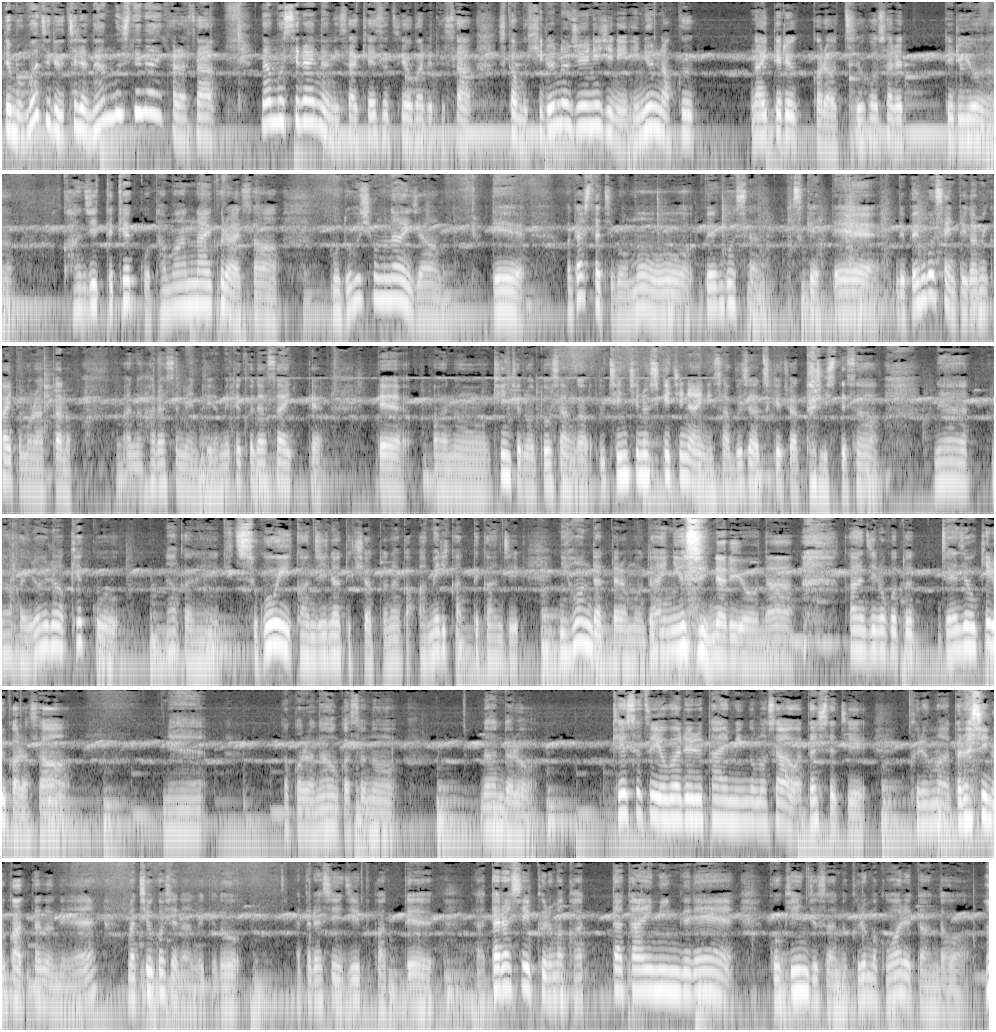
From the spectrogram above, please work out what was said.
でもマジでうちら何もしてないからさ何もしてないのにさ警察呼ばれてさしかも昼の12時に犬泣く泣いてるから通報されてるような感じって結構たまんないくらいさもうどうしようもないじゃん。で私たちももう弁護士さんつけてで弁護士さんに手紙書いてもらったの。あのハラスメントやめてくださいって。であの近所のお父さんがうちんちの敷地内にさブザーつけちゃったりしてさねなんかいろいろ結構なんかねすごい感じになってきちゃった。なんかアメリカって感じ。日本だったらもう大ニュースになるような感じのこと全然起きるからさ。ね。だからなんかそのなんだろう。警察呼ばれるタイミングもさ私たち車新しいの買ったのね。まあ中古車なんだけど新しいジープ買って新しい車買ったタイミングでご近所さんの車壊れたんだわ。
